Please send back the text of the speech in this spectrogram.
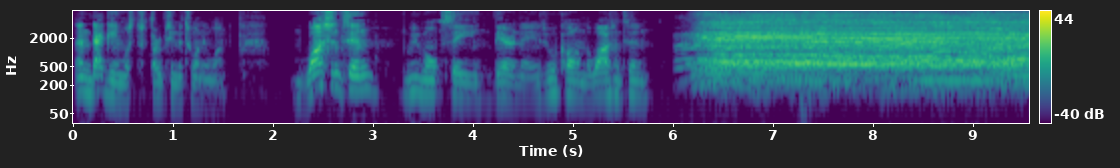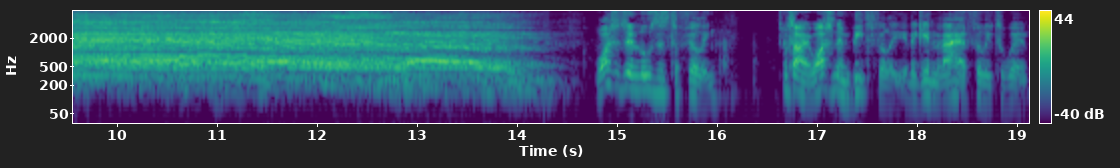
and that game was 13 to 21. Washington, we won't say their names. We'll call them the Washington Washington loses to Philly. I'm sorry, Washington beats Philly in the game that I had Philly to win,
